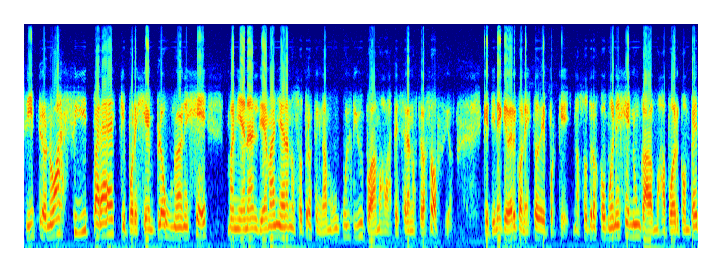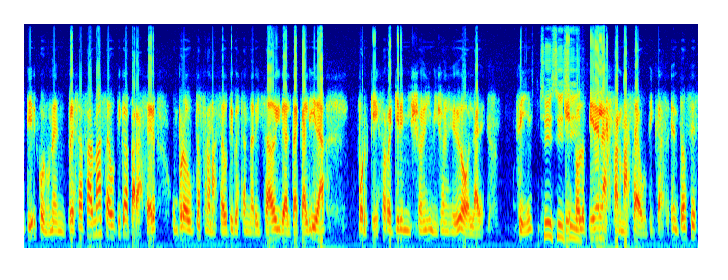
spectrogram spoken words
sí, pero no así para que, por ejemplo, un ONG, mañana, el día de mañana, nosotros tengamos un cultivo y podamos abastecer a nuestros socios, que tiene que ver con esto de porque nosotros como ONG nunca vamos a poder competir con una empresa farmacéutica para hacer un producto farmacéutico estandarizado y de alta calidad, porque eso requiere millones y millones de dólares. ¿Sí? Sí, sí, que eso lo tienen las farmacéuticas. Entonces,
